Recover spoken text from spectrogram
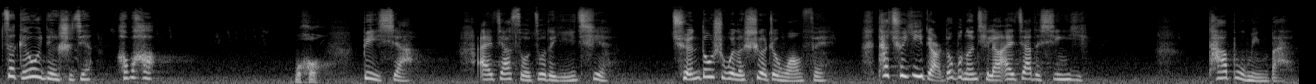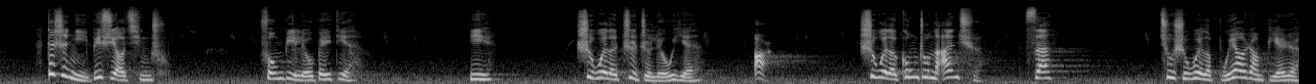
再给我一点时间，好不好？母后，陛下，哀家所做的一切，全都是为了摄政王妃，她却一点都不能体谅哀家的心意。他不明白，但是你必须要清楚：封闭刘碑殿，一是为了制止流言，二是为了宫中的安全，三就是为了不要让别人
